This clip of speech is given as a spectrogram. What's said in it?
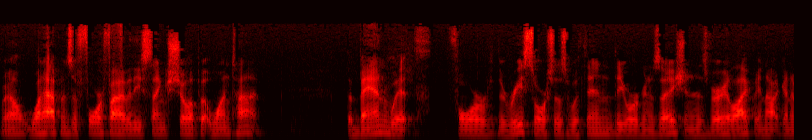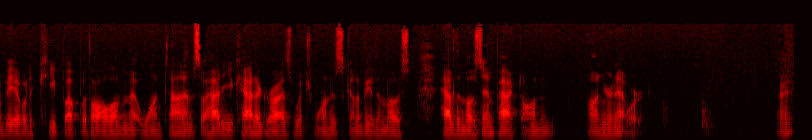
Well, what happens if four or five of these things show up at one time? The bandwidth for the resources within the organization is very likely not going to be able to keep up with all of them at one time. So how do you categorize which one is going to be the most have the most impact on on your network? Right?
